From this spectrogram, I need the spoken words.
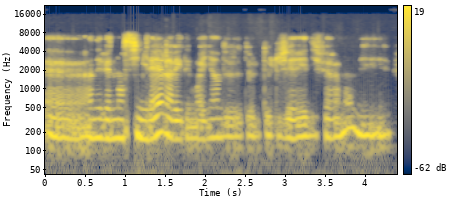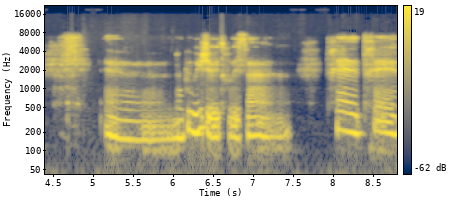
un événement similaire avec des moyens de, de, de le gérer différemment, mais donc oui, j'avais trouvé ça euh, très très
